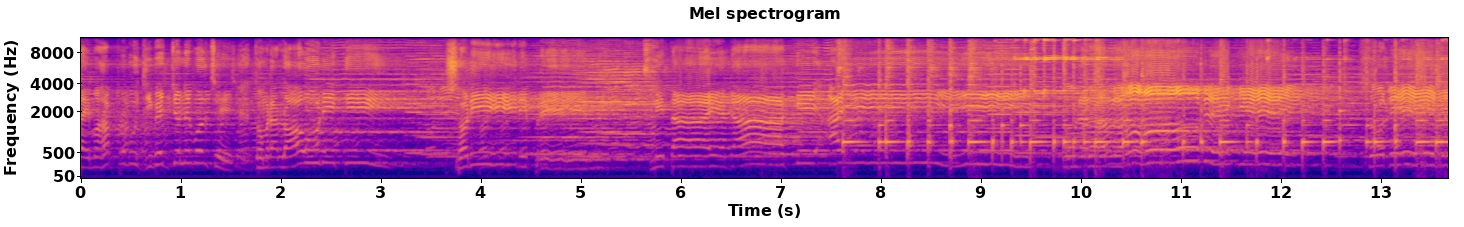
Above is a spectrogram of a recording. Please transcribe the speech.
তাই মহাপ্রভু জীবের জন্য বলছে, তোমরা লৌরি কি? শরীর প্রেম নিতায় ডাকে আই। তোমরা শরীর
